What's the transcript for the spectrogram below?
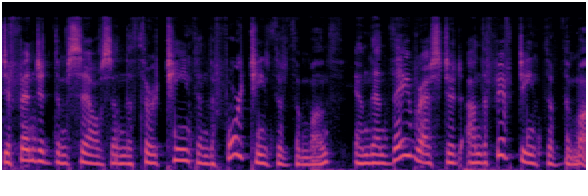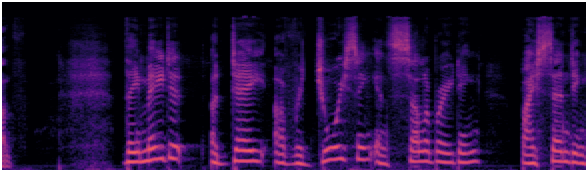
defended themselves on the 13th and the 14th of the month, and then they rested on the 15th of the month. They made it a day of rejoicing and celebrating by sending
